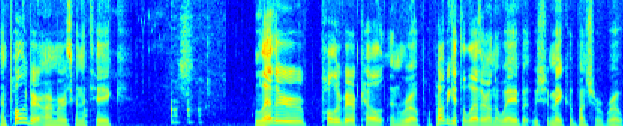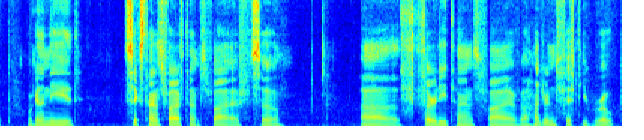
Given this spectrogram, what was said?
And polar bear armor is going to take leather, polar bear pelt, and rope. We'll probably get the leather on the way, but we should make a bunch of rope. We're going to need six times five times five, so uh, 30 times five, 150 rope.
